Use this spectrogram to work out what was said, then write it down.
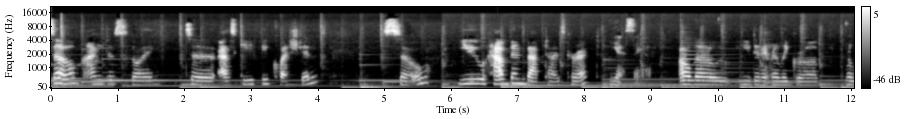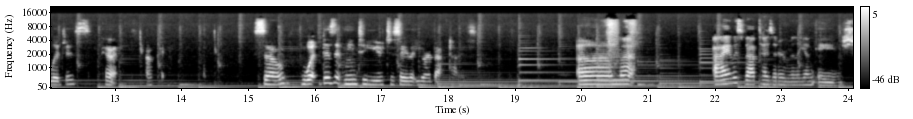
so I'm just going to ask you a few questions. So, you have been baptized, correct? Yes, I have. Although you didn't really grow up religious? Correct. Okay. So, what does it mean to you to say that you are baptized? Um, I was baptized at a really young age,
